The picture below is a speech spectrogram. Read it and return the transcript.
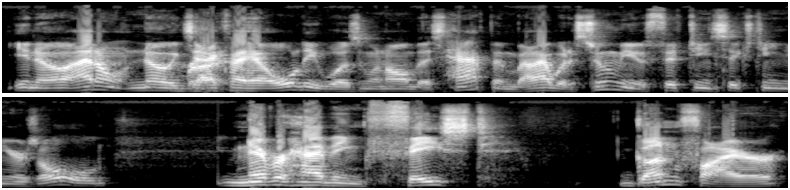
You know i don't know exactly how old he was when all this happened but i would assume he was 15 16 years old never having faced gunfire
